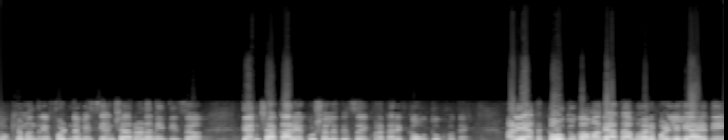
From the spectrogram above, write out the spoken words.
मुख्यमंत्री फडणवीस यांच्या रणनीतीचं त्यांच्या कार्यकुशलतेचं एक प्रकारे कौतुक होत आहे आणि यात कौतुकामध्ये आता भर पडलेली आहे ती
